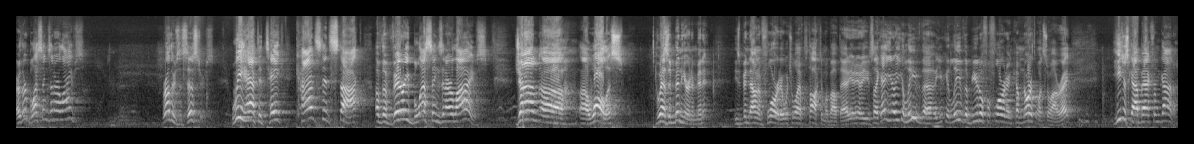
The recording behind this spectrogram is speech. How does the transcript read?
Are there blessings in our lives? Brothers and sisters, we have to take constant stock of the very blessings in our lives. John uh, uh, Wallace, who hasn't been here in a minute, he's been down in Florida, which we'll have to talk to him about that. You know, he's like, hey, you know, you can leave the you can leave the beautiful Florida and come north once in a while, right? he just got back from Ghana.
